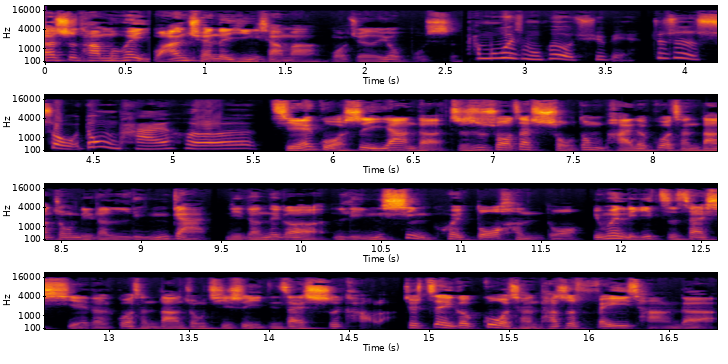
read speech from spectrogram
但是他们会完全的影响吗？我觉得又不是。他们为什么会有区别？就是手动排和结果是一样的，只是说在手动排的过程当中，你的灵感、你的那个灵性会多很多，因为你一直在写的过程当中，其实已经在思考了。就这个过程，它是非常的、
